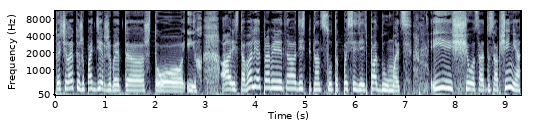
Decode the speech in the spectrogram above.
То есть человек тоже поддерживает, э, что их арестовали и отправили на 10-15 суток посидеть, подумать. И еще одно сообщение.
